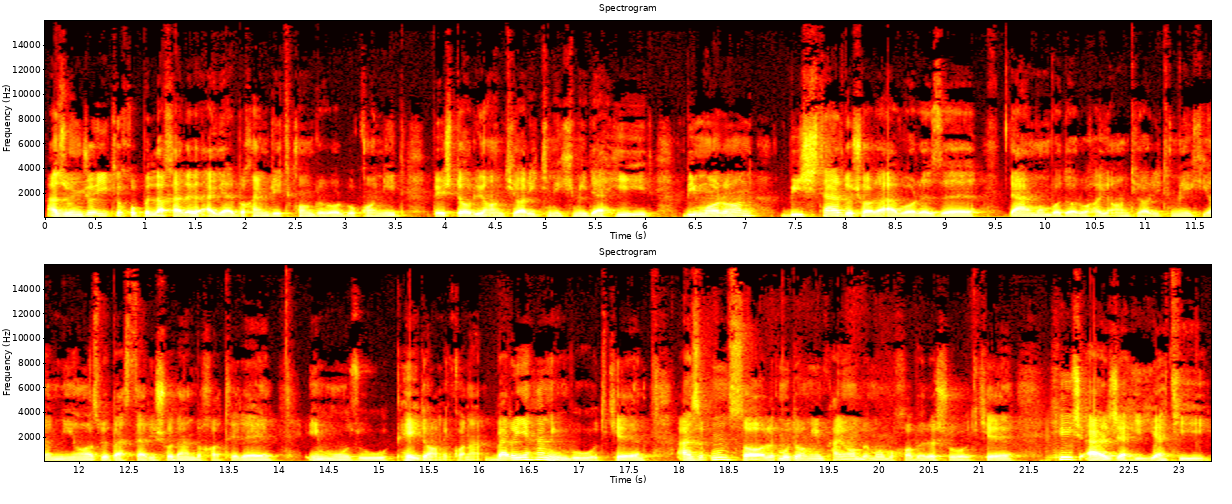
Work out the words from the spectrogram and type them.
از اونجایی که خب بالاخره اگر بخوایم rhythm control بکنید بهش داروی آنتی آریتمیک می‌دهید بیماران بیشتر دچار عوارض درمان با داروهای آنتی آریتمیک یا نیاز به بستری شدن به خاطر این موضوع پیدا می‌کنن. برای همین بود که از اون سال مدام این پیام به ما مخابره شد که هیچ ارجحیتی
